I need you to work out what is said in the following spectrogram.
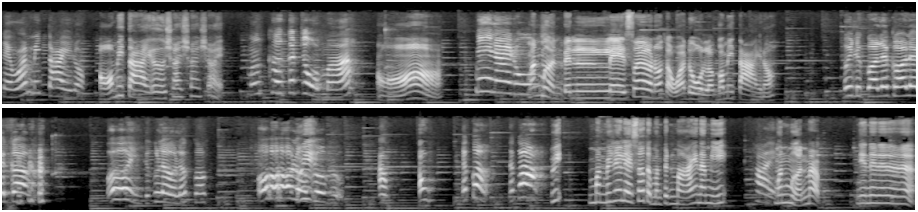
แต่ว่าไม่ตายหรอก อ๋อไม่ตายเออใช่ใช่ใช่มันคือกระจกหมาอ๋อ นี่นายดูมันเหมือนเป็นเลเซอร์เนาะแต่ว่าโดนแล้วก็ไม่ตายเนาะเอ้ยเดี๋ยวก่อนเดี๋ยวก่อนเดี๋ยวก่อนเอ้ยเดี๋ยวก็เร็วแล้วก็โอ้โหหลบหลบหลบเอาเอาแล้วก็แล้วก็มันไม่ใช่เลเซอร์แต่มันเป็นไม้นะมิใช่มันเหมือนแบบเนี่ยเนี่ยเนี่ยเนี่ย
